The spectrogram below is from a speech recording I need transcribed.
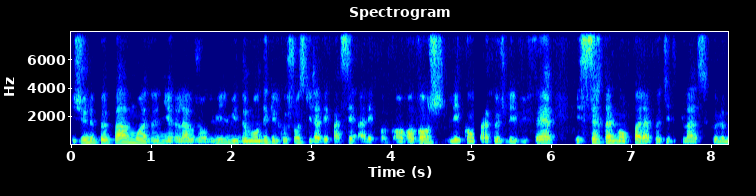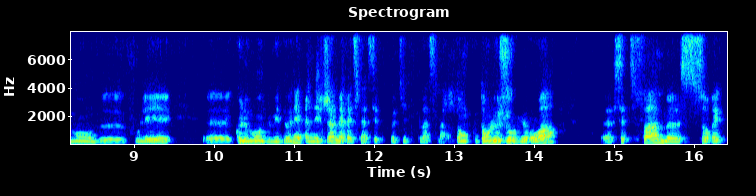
je ne peux pas, moi, venir là aujourd'hui lui demander quelque chose qu'il a dépassé à l'époque. En revanche, les combats que je l'ai vu faire, et certainement pas la petite place que le monde voulait euh, que le monde lui donnait, elle n'est jamais restée à cette petite place-là. Donc, dans le jour du roi, euh, cette femme euh, saurait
